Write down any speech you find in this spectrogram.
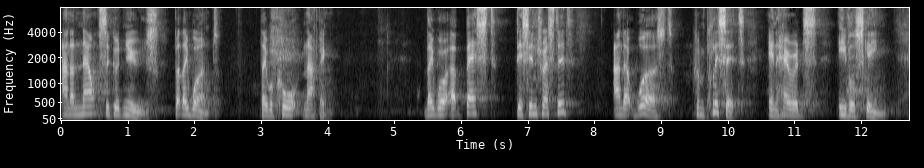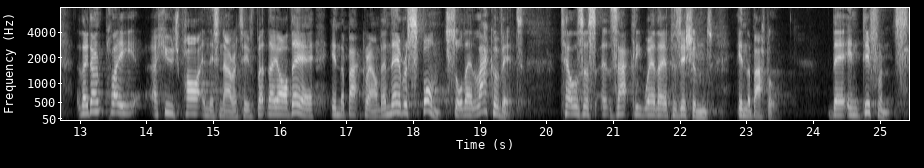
and announce the good news, but they weren't. They were caught napping. They were at best disinterested and at worst complicit in Herod's evil scheme. They don't play a huge part in this narrative, but they are there in the background. And their response or their lack of it tells us exactly where they are positioned in the battle. Their indifference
